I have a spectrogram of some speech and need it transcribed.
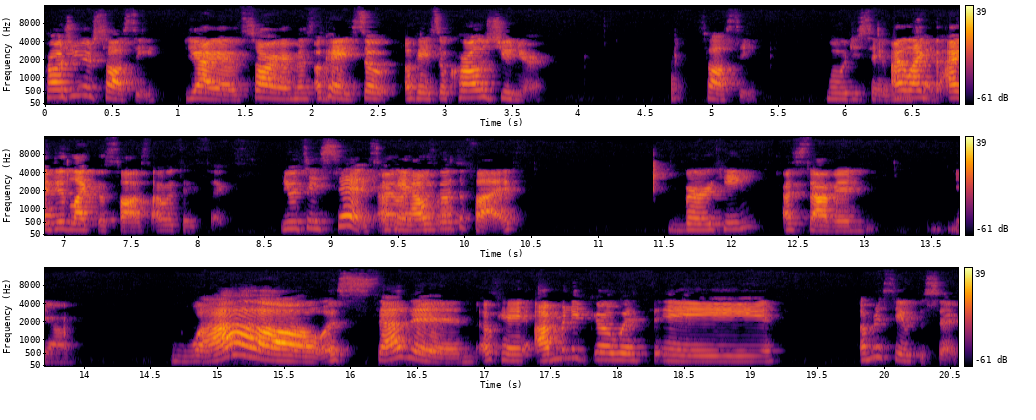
Carl's Jr. saucy. Yeah, yeah. Sorry, I missed. Okay, so okay, so Carl's Jr. Saucy. What would you say? I like. I did like the sauce. I would say six. You would say six. I Okay, like I would go with the five. Burger King. A seven. Yeah. Wow, a seven. Okay, I'm gonna go with a. I'm gonna stay with the six.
